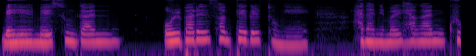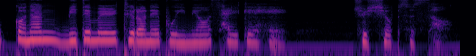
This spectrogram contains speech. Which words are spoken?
매일 매 순간 올바른 선택을 통해 하나님을 향한 굳건한 믿음을 드러내 보이며 살게 해 주시옵소서.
